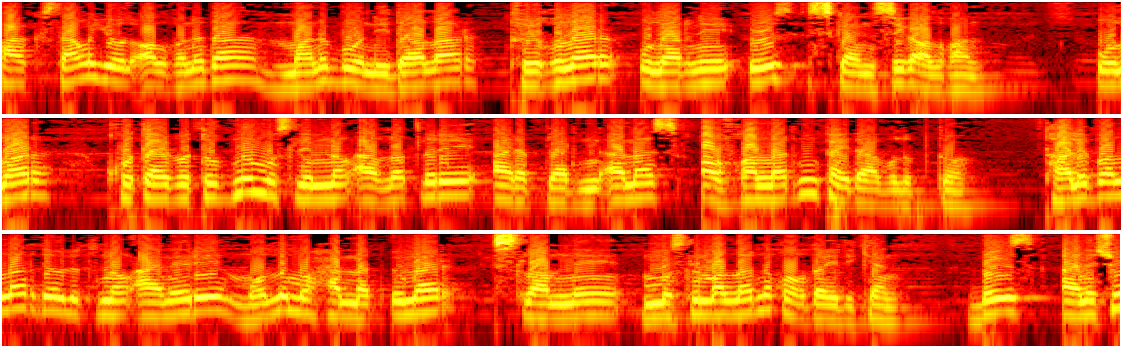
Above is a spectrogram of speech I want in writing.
pokistonga yo'l olganida mana bu nidolar tuyg'ular ularni o'z iskanisiga olgan. Ular qutaybatubni muslimning avlodlari arablardan emas afg'onlardan paydo bo'libdi. Talibanlar davlatining amiri Molla Muhammad Umar islomni, musulmonlarni qo'g'daydi ekan. Biz ana shu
